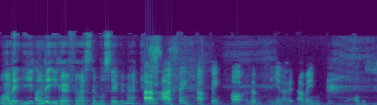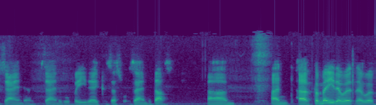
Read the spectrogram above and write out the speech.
Well, I'll let you, I'll let you go first, then we'll see if we match. Um, I think, I think, uh, the, you know, I mean, obviously Xander, Xander will be there because that's what Xander does. Um, and uh, for me, there were there were,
